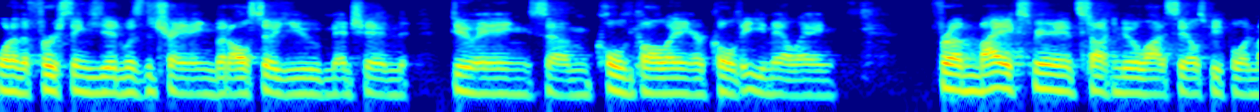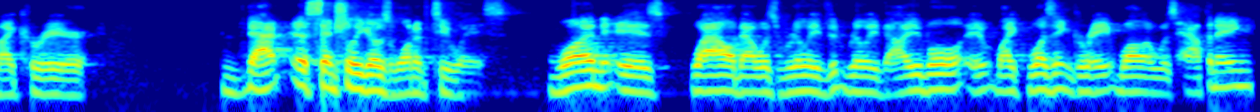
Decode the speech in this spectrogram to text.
one of the first things you did was the training, but also you mentioned doing some cold calling or cold emailing. From my experience talking to a lot of salespeople in my career, that essentially goes one of two ways. One is, wow, that was really, really valuable. It like wasn't great while it was happening,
